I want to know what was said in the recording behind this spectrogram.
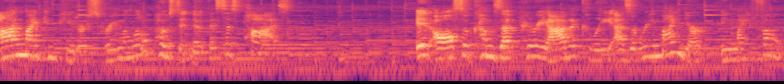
on my computer screen a little post-it note that says pause. It also comes up periodically as a reminder in my phone.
